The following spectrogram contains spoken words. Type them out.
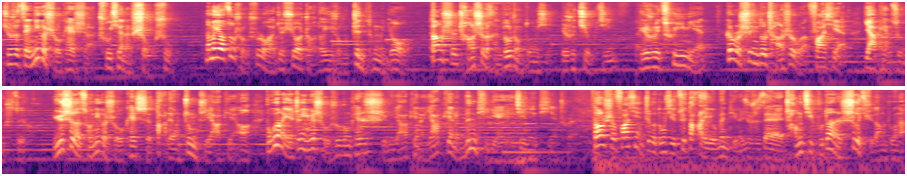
就是在那个时候开始啊出现了手术。那么要做手术的话，就需要找到一种镇痛的药物。当时尝试了很多种东西，比如说酒精，比如说催眠，各种事情都尝试过，发现鸦片的作用是最好。于是呢，从那个时候开始大量种植鸦片啊。不过呢，也正因为手术中开始使用鸦片了，鸦片的问题点也渐渐体现出来。当时发现这个东西最大的一个问题呢，就是在长期不断的摄取当中呢，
